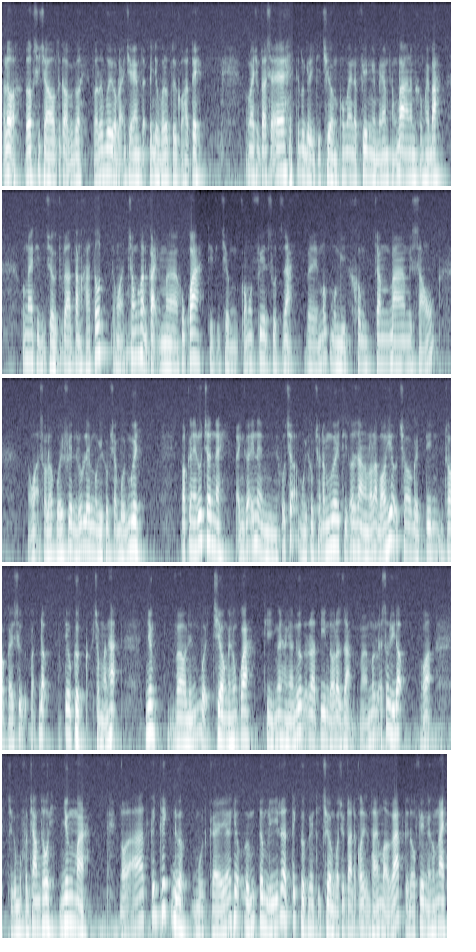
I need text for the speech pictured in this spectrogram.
Alo, vâng, xin chào tất cả mọi người và rất vui gặp lại anh chị em tại kênh đầu tư đầu tư của HT. Hôm nay chúng ta sẽ tiếp tục nhận định thị trường. Hôm nay là phiên ngày 15 tháng 3 năm 2023. Hôm nay thì thị trường chúng ta tăng khá tốt, đúng không ạ? Trong hoàn cảnh mà hôm qua thì thị trường có một phiên sụt giảm về mốc 1036 đúng không ạ? Sau đó cuối phiên rút lên 1040 và cái này rút chân này đánh gãy nền hỗ trợ 1050 thì rõ ràng nó là báo hiệu cho cái tin cho cái sự vận động tiêu cực trong ngắn hạn nhưng vào đến buổi chiều ngày hôm qua thì ngân hàng nhà nước ra tin đó là giảm à, mức lãi suất huy động đúng không ạ? Chỉ có một phần trăm thôi nhưng mà nó đã kích thích được một cái hiệu ứng tâm lý rất là tích cực lên thị trường và chúng ta đã có trạng thái mở gáp từ đầu phiên ngày hôm nay.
